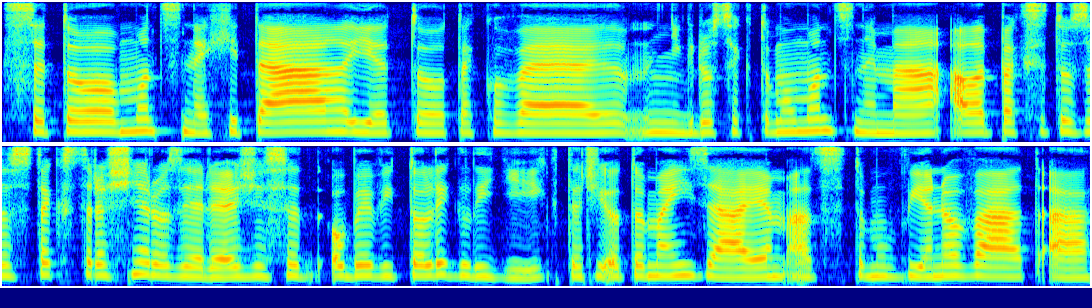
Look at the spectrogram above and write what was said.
se to moc nechytá, je to takové, nikdo se k tomu moc nemá, ale pak se to zase tak strašně rozjede, že se objeví tolik lidí, kteří o to mají zájem a se tomu věnovat a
